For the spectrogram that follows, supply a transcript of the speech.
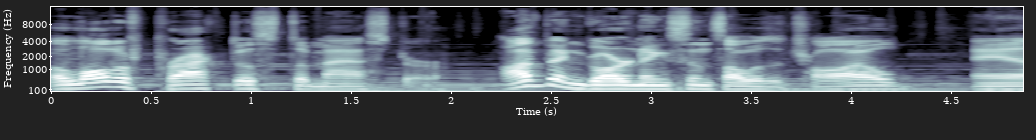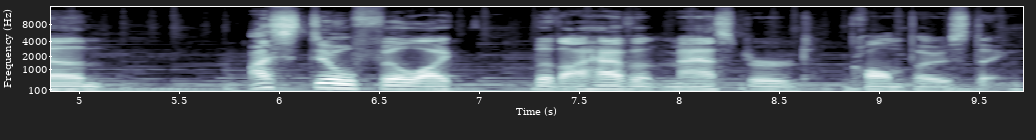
a lot of practice to master. I've been gardening since I was a child, and I still feel like that I haven't mastered composting.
